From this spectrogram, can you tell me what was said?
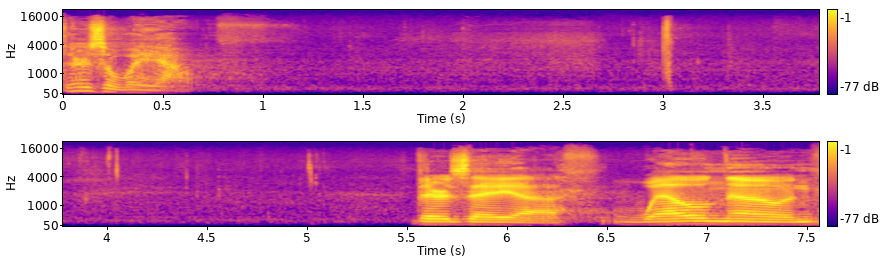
There's a way out. There's a uh, well known,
